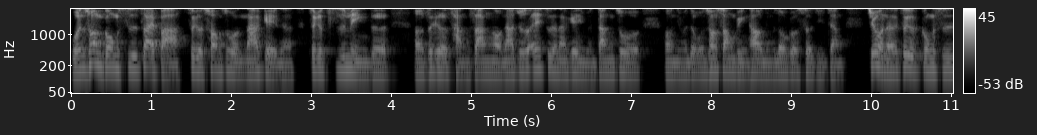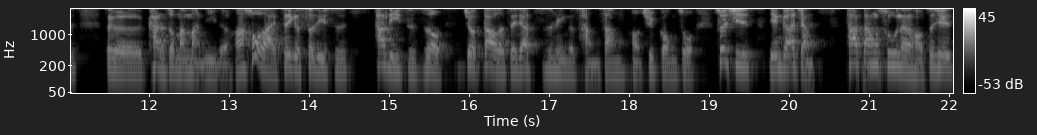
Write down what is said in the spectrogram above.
文创公司再把这个创作拿给呢这个知名的呃这个厂商哦，然后就说，哎，这个拿给你们当做哦你们的文创商品，还有你们 logo 设计这样。结果呢，这个公司这个看了之后蛮满意的。然后后来这个设计师。他离职之后，就到了这家知名的厂商哦去工作。所以其实严格来讲，他当初呢，哦这些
